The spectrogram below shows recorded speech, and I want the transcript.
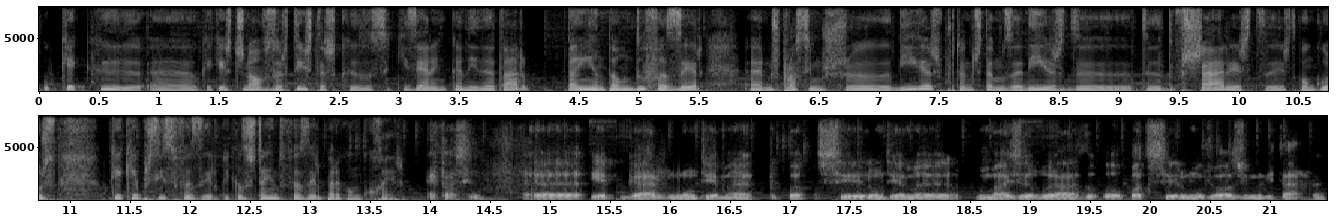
o que é que, o que, é que estes novos artistas que se quiserem candidatar têm então de fazer uh, nos próximos uh, dias, portanto estamos a dias de, de, de, fechar este, este concurso. O que é que é preciso fazer? O que é que eles têm de fazer para concorrer? É fácil. Uh, é pegar num tema que pode ser um tema mais elaborado ou pode ser uma voz e uma guitarra,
